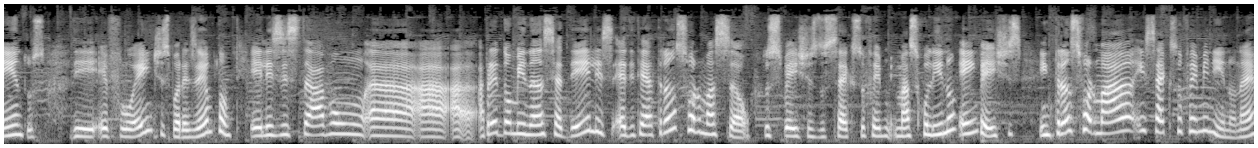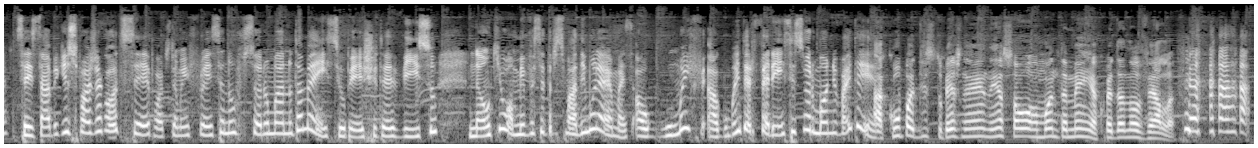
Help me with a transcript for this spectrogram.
lançamentos de efluentes, por exemplo, eles estavam. A, a, a predominância deles é de ter a transformação dos peixes do sexo masculino em peixes, em transformar em sexo feminino, né? Vocês sabem que isso pode acontecer, pode ter uma influência no ser humano também. Se o peixe teve isso, não que o homem vai ser transformado em mulher, mas alguma, alguma interferência esse hormônio vai ter. A culpa disso do peixe nem é, nem é só o hormônio também, a culpa é da novela.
